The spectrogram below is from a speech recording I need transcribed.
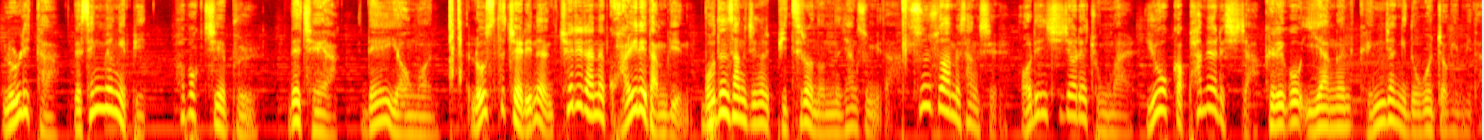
롤리타, 내 생명의 빛, 허벅지의 불, 내 제약, 내 영원. 로스트 체리는 체리라는 과일에 담긴 모든 상징을 비틀어 놓는 향수입니다. 순수함의 상실, 어린 시절의 종말, 유혹과 파멸의 시작, 그리고 이 향은 굉장히 노골적입니다.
